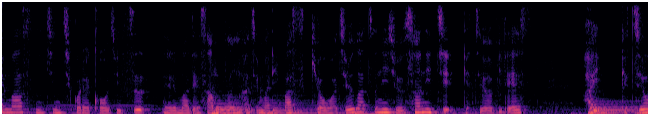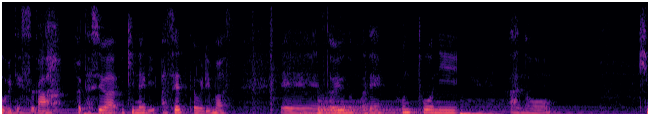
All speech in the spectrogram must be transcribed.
います。日日これ口実。寝るまで3分始まります。今日は10月23日月曜日です。はい月曜日ですが私はいきなり焦っております、えー、というのもね本当にあの期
